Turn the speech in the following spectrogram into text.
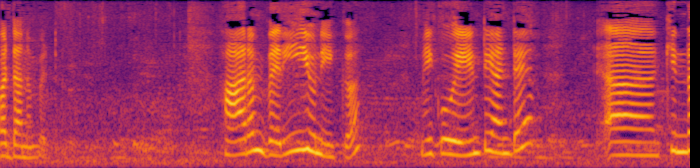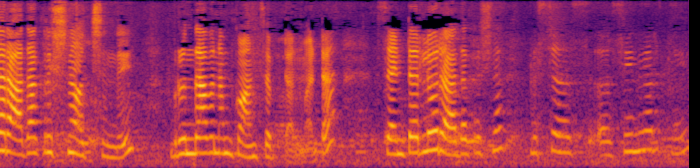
వడ్డానం పెట్టండి హారం వెరీ యూనిక్ మీకు ఏంటి అంటే కింద రాధాకృష్ణ వచ్చింది. బృందావనం కాన్సెప్ట్ అనమాట సెంటర్లో రాధాకృష్ణ. మిస్టర్ సీనియర్ ప్లీజ్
